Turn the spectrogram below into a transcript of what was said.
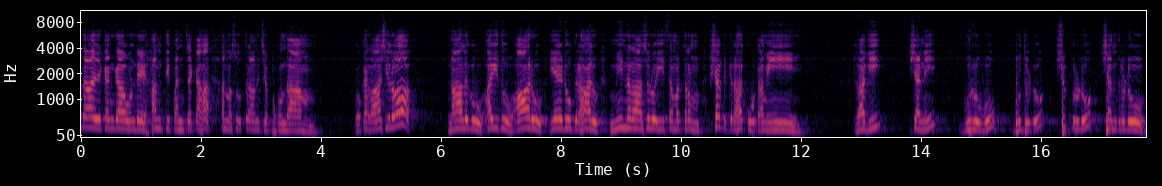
సుఖదాయకంగా ఉండే హంతి పంచక అన్న సూత్రాన్ని చెప్పుకుందాం. ఒక రాశిలో నాలుగు ఐదు ఆరు ఏడు గ్రహాలు మీన రాశిలో ఈ సంవత్సరం షడ్ గ్రహ కూటమి. రవి శని గురువు బుధుడు శుక్రుడు చంద్రుడు.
